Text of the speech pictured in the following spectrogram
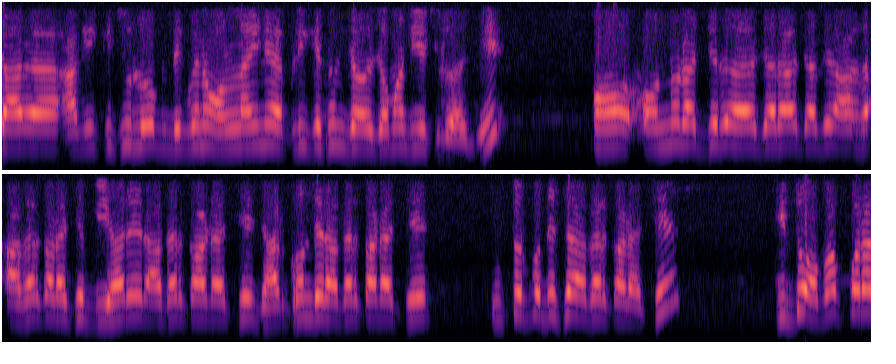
তার আগে কিছু লোক দেখবেন অনলাইনে অ্যাপ্লিকেশন জমা দিয়েছিল আর কি অন্য রাজ্যের যারা, যাদের আধার কার্ড আছে, বিহারের আধার কার্ড আছে, ঝাড়খণ্ডের আধার কার্ড আছে, উত্তরপ্রদেশের আধার কার্ড আছে, কিন্তু অবাক করা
